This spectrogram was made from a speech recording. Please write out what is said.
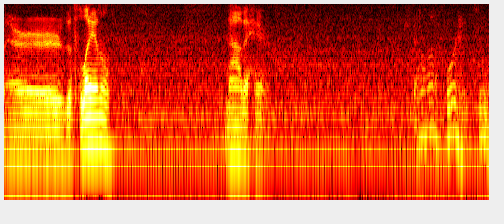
There's the flannel. Now the hair. She's got a lot of forehead too.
